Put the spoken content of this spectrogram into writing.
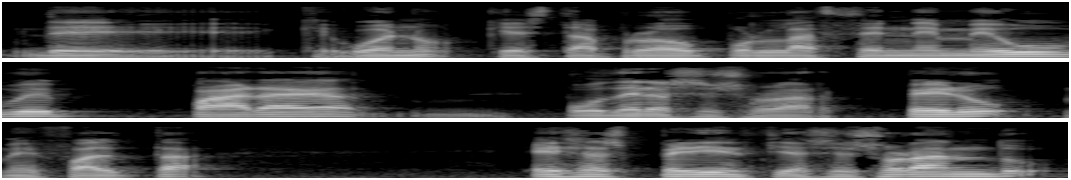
de que bueno, que está aprobado por la CNMV para poder asesorar, pero me falta esa experiencia asesorando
